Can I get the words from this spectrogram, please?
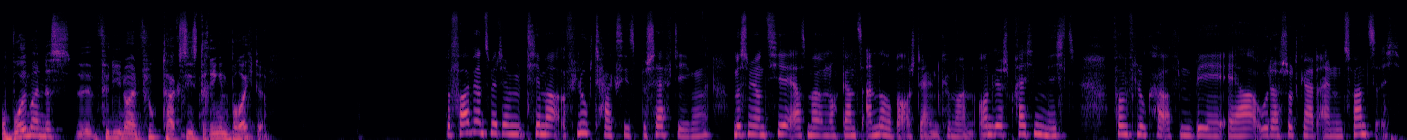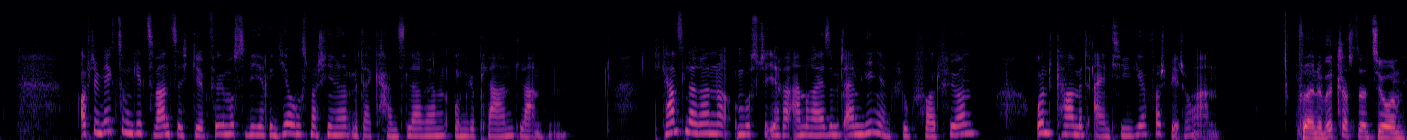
Obwohl man das äh, für die neuen Flugtaxis dringend bräuchte. Bevor wir uns mit dem Thema Flugtaxis beschäftigen, müssen wir uns hier erstmal um noch ganz andere Baustellen kümmern. Und wir sprechen nicht vom Flughafen BER oder Stuttgart 21. Auf dem Weg zum G20-Gipfel musste die Regierungsmaschine mit der Kanzlerin ungeplant landen. Die Kanzlerin musste ihre Anreise mit einem Linienflug fortführen und kam mit eintägiger Verspätung an. Für eine Wirtschaftsnation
